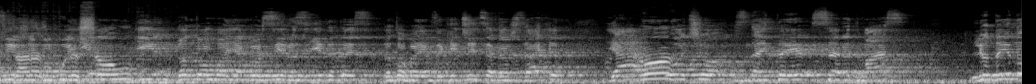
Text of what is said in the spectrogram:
всі зараз буде шоу. І до того, як ви всі роз'їдетесь, до того, як закінчиться наш захід, я О! хочу знайти серед вас людину,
